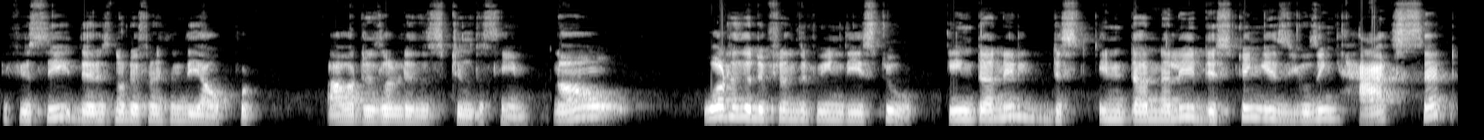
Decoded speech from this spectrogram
if you see there is no difference in the output. Our result is still the same. Now what is the difference between these two? Internally dis internally distinct is using hash set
